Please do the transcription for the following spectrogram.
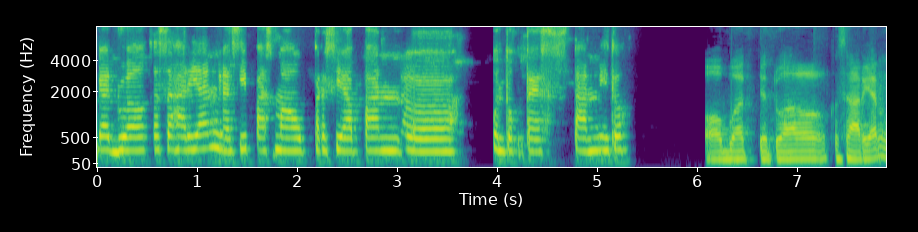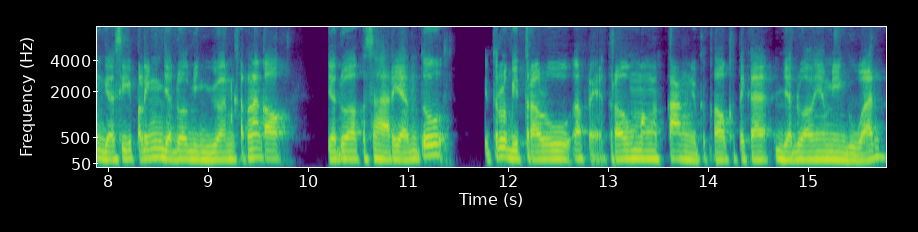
jadwal keseharian nggak sih pas mau persiapan uh, untuk tes STAN itu? Oh buat jadwal keseharian enggak sih, paling jadwal mingguan karena kalau jadwal keseharian tuh itu lebih terlalu apa ya, terlalu mengekang gitu. Kalau ketika jadwalnya mingguan,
